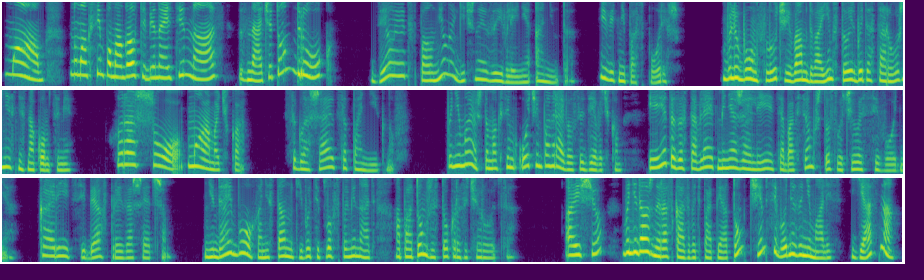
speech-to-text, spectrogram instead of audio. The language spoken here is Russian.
«Мам, ну Максим помогал тебе найти нас, значит, он друг!» Делает вполне логичное заявление Анюта. И ведь не поспоришь. В любом случае, вам двоим стоит быть осторожнее с незнакомцами. Хорошо, мамочка. Соглашаются, поникнув. Понимаю, что Максим очень понравился девочкам, и это заставляет меня жалеть обо всем, что случилось сегодня. Корить себя в произошедшем. Не дай бог, они станут его тепло вспоминать, а потом жестоко разочаруются. А еще вы не должны рассказывать папе о том, чем сегодня занимались. Ясно?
